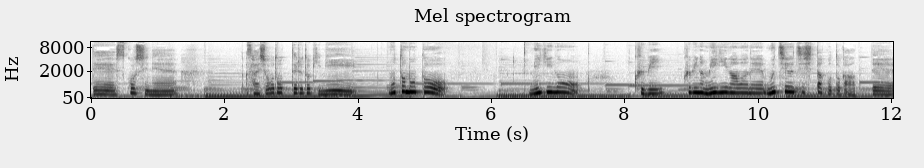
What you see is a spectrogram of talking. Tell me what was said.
て少しね最初踊ってる時にもともと右の首首の右側ねムチ打ちしたことがあって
